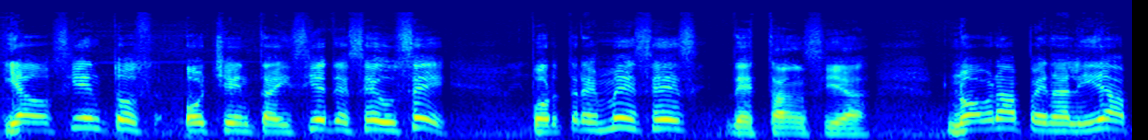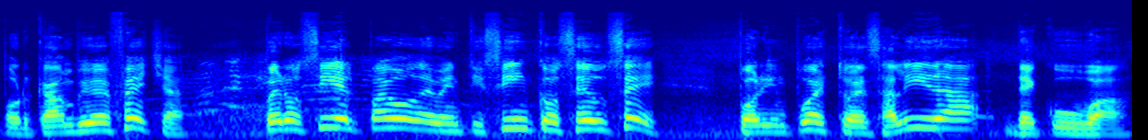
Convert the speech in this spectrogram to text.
y a 287 CUC por tres meses de estancia. No habrá penalidad por cambio de fecha, pero sí el pago de 25 CUC por impuesto de salida de Cuba.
